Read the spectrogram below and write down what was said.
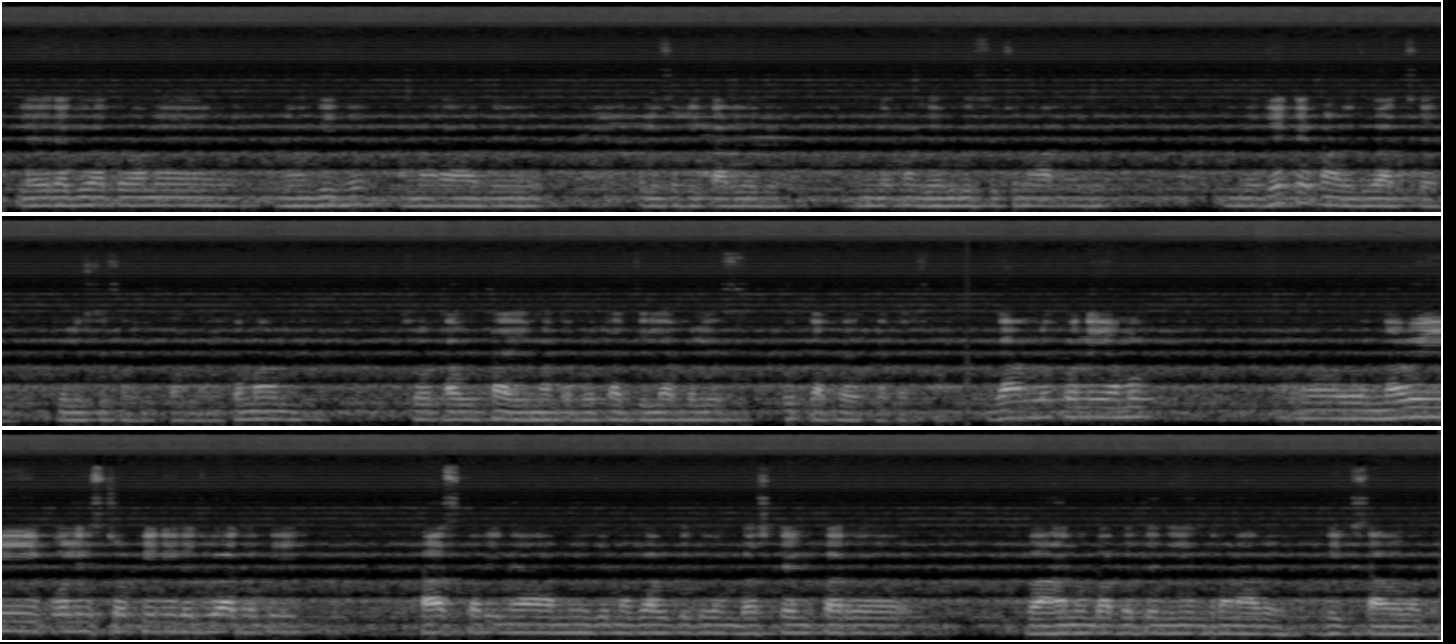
એટલે એ રજૂઆતો અમે નોંધી છે. અમારા જે પોલીસ અધિકારીઓ છે. એમને પણ જરૂરી સૂચનો આપે છે. અને જે કંઈ પણ રજૂઆત છે પોલીસ સ્ટેશન વિસ્તારમાં તમામ સોર્ટ આઉટ થાય એ માટે બોટાદ જિલ્લા પોલીસ પૂરતા પ્રયત્ન કરશે. ગામ લોકોની અમુક નવી પોલીસ ચોકીની રજૂઆત હતી. ખાસ કરીને અમે જે મગાવ કીધું એમ બસ સ્ટેન્ડ પર વાહનો બાબતે નિયંત્રણ આવે, રિક્ષાઓ બાબતે.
